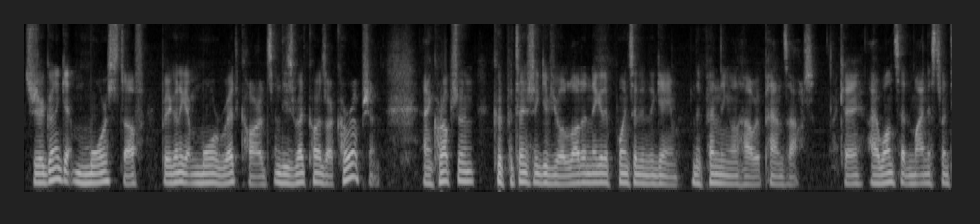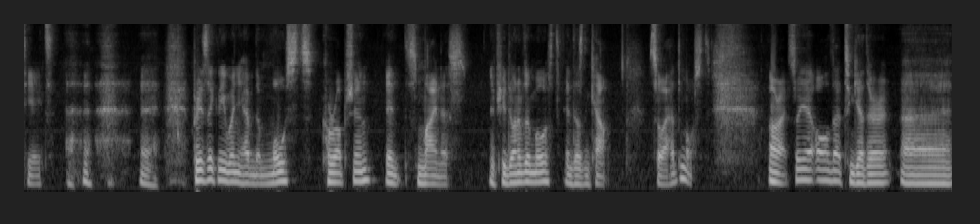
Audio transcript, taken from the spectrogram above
So you're going to get more stuff, but you're going to get more red cards. And these red cards are corruption. And corruption could potentially give you a lot of negative points in the game, depending on how it pans out. Okay, I once had minus 28. yeah. Basically, when you have the most corruption, it's minus if you don't have the most, it doesn't count. So I had the most. All right, so yeah, all that together uh,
